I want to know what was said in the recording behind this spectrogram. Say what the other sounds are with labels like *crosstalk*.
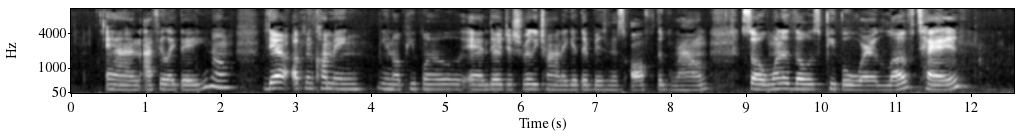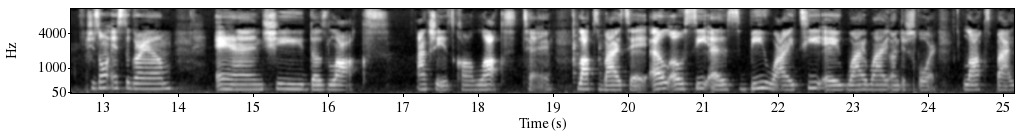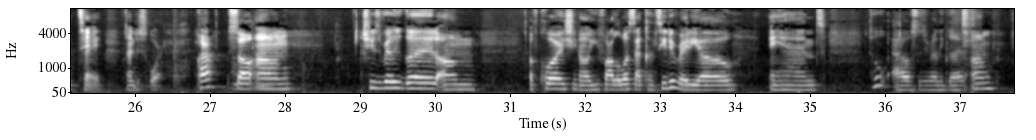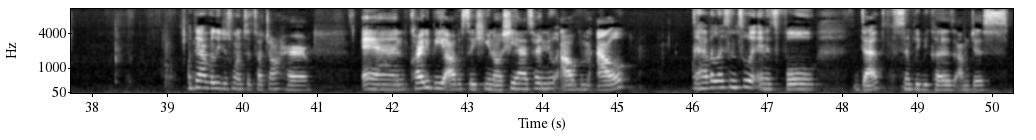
And I feel like they, you know, they're up and coming, you know, people, and they're just really trying to get their business off the ground. So one of those people were Love Tay. She's on Instagram, and she does locks. Actually, it's called Locs Tay. Locs by Tay. L O C S B Y T A Y Y underscore. Locs by Tay underscore. Okay? So, um, she's really good. Um, of course, you know, you follow us at Conceited Radio. And who else is really good? Um, I think I really just wanted to touch on her. And Cardi B, obviously, you know, she has her new album out. I haven't listened to it in its full depth simply because I'm just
